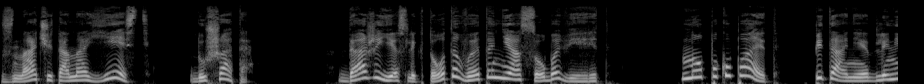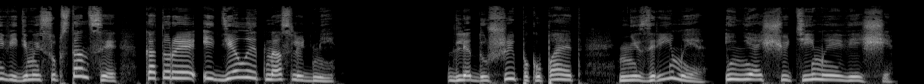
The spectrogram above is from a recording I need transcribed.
значит, она есть, душа-то. Даже если кто-то в это не особо верит. Но покупает питание для невидимой субстанции, которая и делает нас людьми. Для души покупает незримые и неощутимые вещи.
